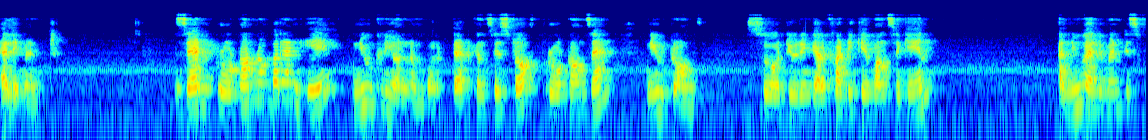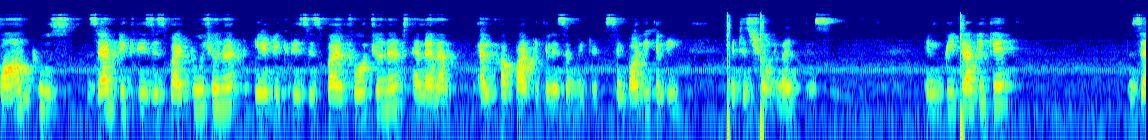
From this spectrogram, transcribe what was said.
element. Z proton number and A nucleon number that consists of protons and neutrons. So during alpha decay once again a new element is formed whose Z decreases by 2 units, A decreases by 4 units and an alpha particle is emitted. Symbolically it is shown like this. In beta decay Z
